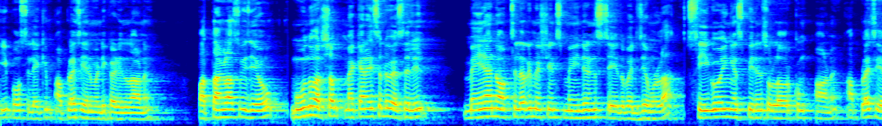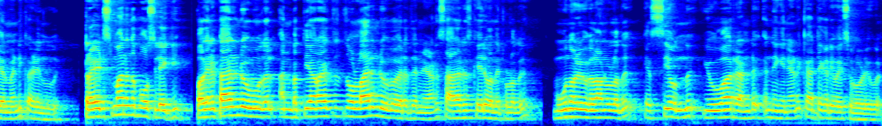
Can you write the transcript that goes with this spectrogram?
ഈ പോസ്റ്റിലേക്കും അപ്ലൈ ചെയ്യാൻ വേണ്ടി കഴിയുന്നതാണ്. പത്താം ക്ലാസ് വിജയവും മൂന്ന് വർഷം മെക്കാനൈസ്ഡ് വെസലിൽ main and auxiliary machines maintenance ചെയ്ത് പരിചയമുള്ള സീ ഗോയിങ് എക്സ്പീരിയൻസ് ഉള്ളവർക്കും ആണ് അപ്ലൈ ചെയ്യാൻ വേണ്ടി കഴിയുന്നത്. ട്രേഡ്സ്മാൻ എന്ന പോസ്റ്റിലേക്ക് പതിനെട്ടായിരം രൂപ മുതൽ അൻപത്തി ആറായിരത്തി തൊള്ളായിരം രൂപ വരെ തന്നെയാണ് സാലറി സ്കെയിൽ വന്നിട്ടുള്ളത്. മൂന്ന് ഒഴിവുകളാണുള്ളത് എസ് സി ഒന്ന് യു ആർ രണ്ട് എന്നിങ്ങനെയാണ് കാറ്റഗറി വൈസുള്ള ഒഴിവുകൾ.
